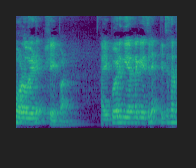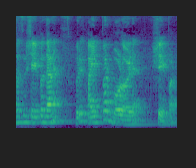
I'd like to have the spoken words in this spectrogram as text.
ബോളോയിഡ് ഷേപ്പാണ് ഹൈപ്പോയിഡ് ഗിയറിന്റെ കേസിൽ പിച്ച് സർഫസിന്റെ ഷേപ്പ് എന്താണ്? ഒരു ഹൈപ്പർ ബോളോയിഡ് ഷേപ്പാണ്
